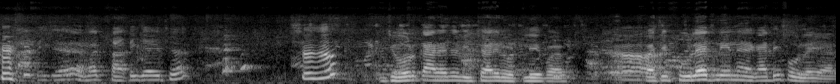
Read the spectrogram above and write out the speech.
ફાટી જાય. એમ જ ફાટી જાય છે શું શું? જોર કાઢે છે બિચારી રોટલી પર. પછી ફૂલે જ નહીં ને કાઢી ફૂલે યાર.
